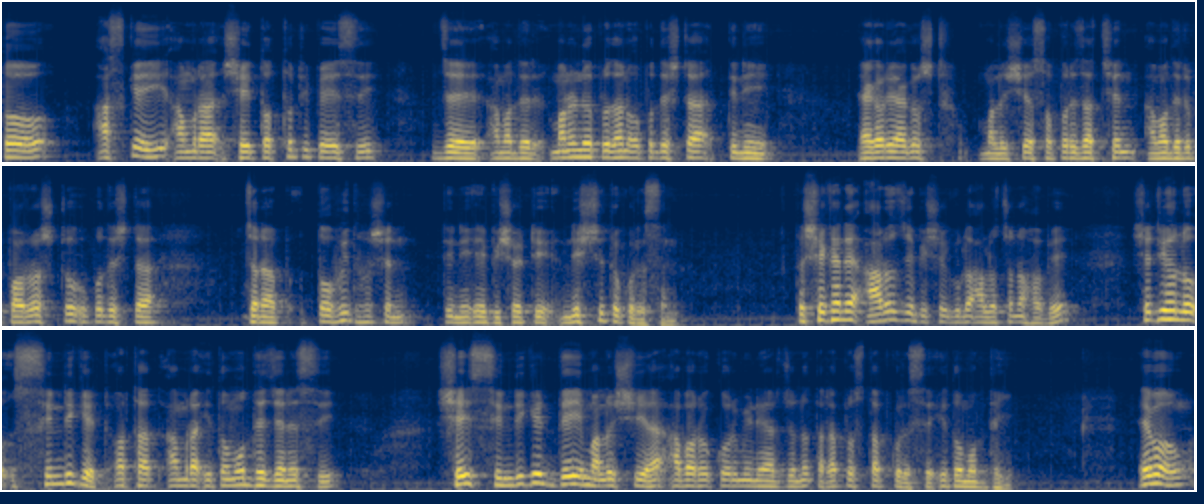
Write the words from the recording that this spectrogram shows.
তো আজকেই আমরা সেই তথ্যটি পেয়েছি যে আমাদের মাননীয় প্রধান উপদেষ্টা তিনি এগারোই আগস্ট মালয়েশিয়া সফরে যাচ্ছেন। আমাদের পররাষ্ট্র উপদেষ্টা জনাব তৌহিদ হোসেন তিনি এই বিষয়টি নিশ্চিত করেছেন। তো সেখানে আরও যে বিষয়গুলো আলোচনা হবে, সেটি হলো সিন্ডিকেট, অর্থাৎ আমরা ইতোমধ্যে জেনেছি, সেই সিন্ডিকেট দিয়েই মালয়েশিয়া আবারও কর্মী নেওয়ার জন্য তারা প্রস্তাব করেছে ইতোমধ্যেই। এবং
